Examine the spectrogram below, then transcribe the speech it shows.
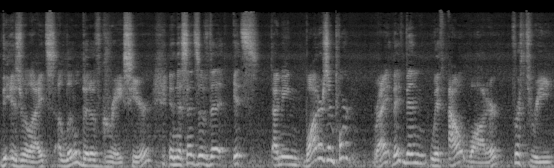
the Israelites a little bit of grace here in the sense of that it's, I mean, water's important, right? They've been without water for three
